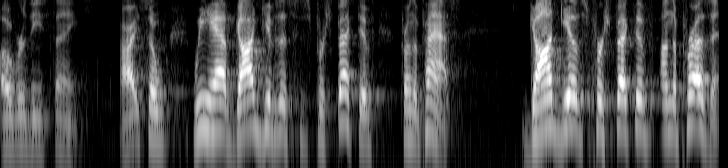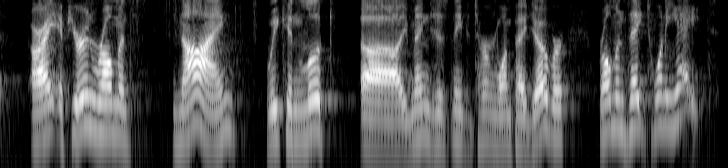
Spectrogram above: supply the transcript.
over these things. All right, so we have God gives us His perspective from the past. God gives perspective on the present. All right, if you're in Romans 9, we can look, uh, you may just need to turn one page over, Romans 8 28.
